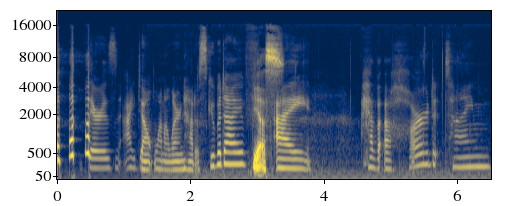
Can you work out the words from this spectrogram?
there is I don't want to learn how to scuba dive. yes. I have a hard time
